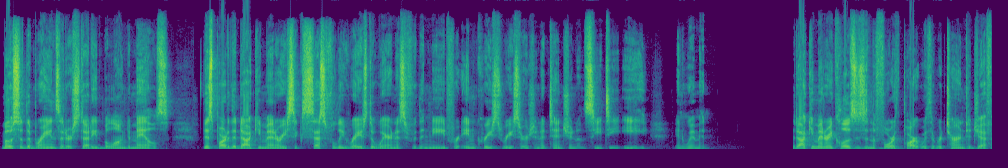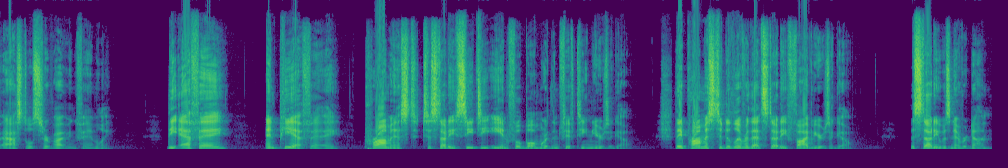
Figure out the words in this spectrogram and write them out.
Most of the brains that are studied belong to males. This part of the documentary successfully raised awareness for the need for increased research and attention on CTE in women. The documentary closes in the fourth part with a return to Jeff Astle's surviving family. The FA and PFA promised to study CTE in football more than 15 years ago. They promised to deliver that study five years ago. The study was never done.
